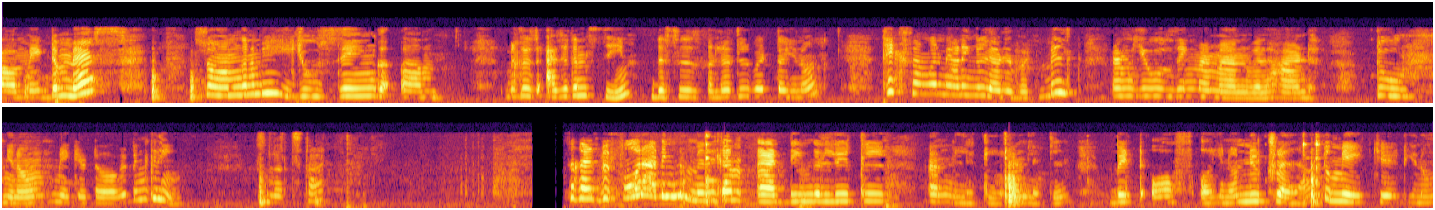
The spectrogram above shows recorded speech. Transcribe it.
uh, made the mess. So I'm gonna be using um, because as you can see this is a little bit uh, you know thick so I'm going to be adding a little bit milk I'm using my manual hand to you know make it a whipping cream. So let's start. So guys before adding the milk I'm adding a little and little and little bit of uh, you know Nutella to make it you know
